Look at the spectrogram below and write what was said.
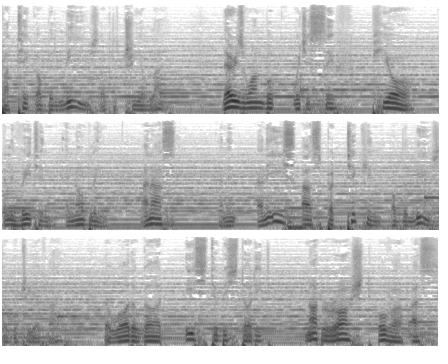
partake of the leaves of the tree of life. There is one book which is safe, pure, elevating, ennobling, and as and, in, and is as partaking of the leaves of the tree of life. The word of God is to be studied, not rushed over as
